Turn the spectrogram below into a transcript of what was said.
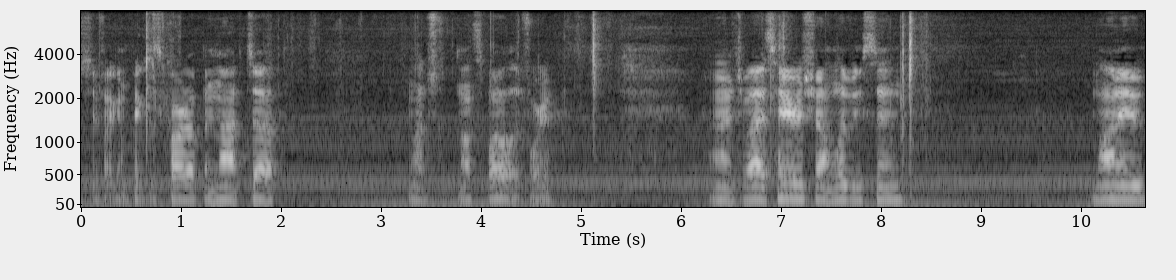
See if I can pick this card up and not uh, not not spoil it for you. Alright, Tobias Harris, Shaun Livingston, Manu,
